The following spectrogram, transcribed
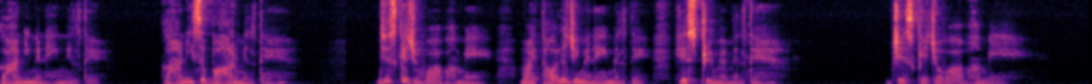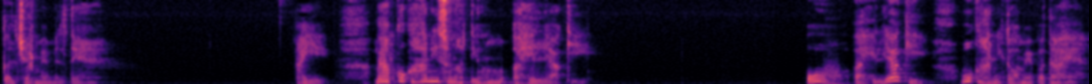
कहानी में नहीं मिलते, कहानी से बाहर मिलते हैं। जिसके जवाब हमें माइथोलॉजी में नहीं मिलते हिस्ट्री में मिलते हैं। जिसके जवाब हमें कल्चर में मिलते हैं। आइए, मैं आपको कहानी सुनाती हूँ अहिल्या की। ओह, अहिल्या की? वो कहानी तो हमें पता है।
